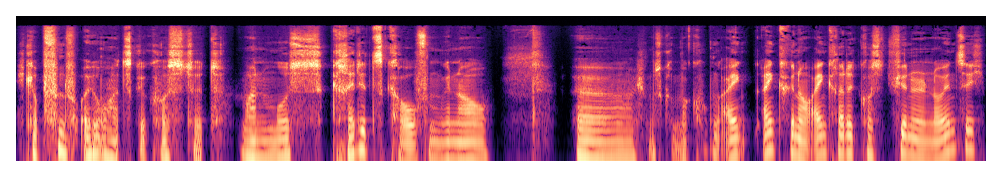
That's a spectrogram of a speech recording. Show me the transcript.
ich glaube 5 Euro hat's gekostet. Man muss Credits kaufen, genau. Äh, ich muss mal gucken, ein, ein, genau, ein Credit kostet 4,99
